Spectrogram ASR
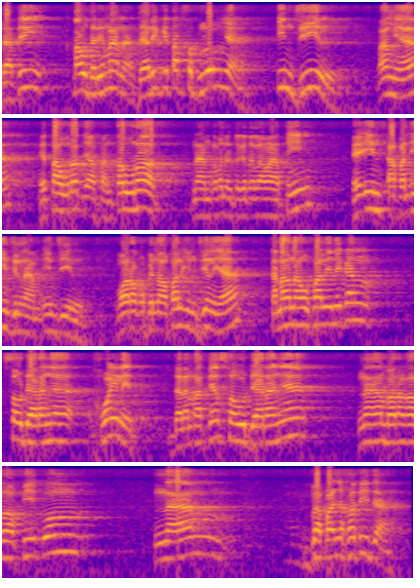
Berarti tahu dari mana? Dari kitab sebelumnya, Injil. Paham ya? Eh Taurat ya apa? Taurat. Nah, kemarin kita lewati eh in, apa Injil nam, Injil. Waraqah bin Naufal Injil ya. Karena Naufal ini kan saudaranya Khuwailid. Dalam artinya saudaranya nah barakallahu fikum nah bapaknya Khadijah.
